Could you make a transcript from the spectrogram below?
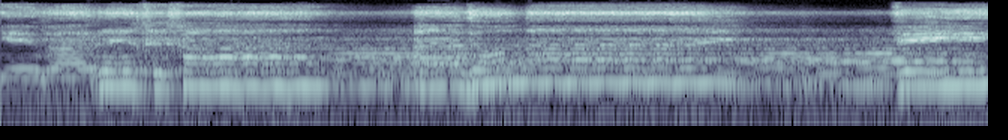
יברכך אדוני ואיש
